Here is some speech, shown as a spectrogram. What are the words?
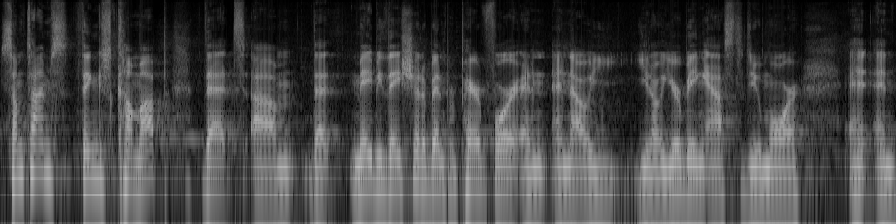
Sometimes things come up that, um, that maybe they should have been prepared for, and, and now you know, you're being asked to do more. And, and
